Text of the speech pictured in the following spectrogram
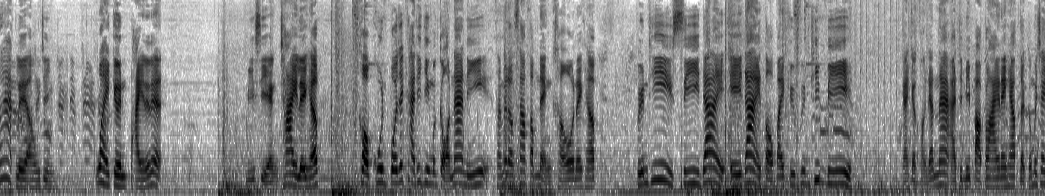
มากเลยเอาจริง ไวเกินไปแล้วเนี่ย มีเสียงใช่เลยครับ ขอบคุณโปรเจกต์ไทยที่ยิงมาก่อนหน้านี้ทำให้เราทราบตำแหน่งเขานะครับ พื้นที่ C ได้ A ได้ต่อไปคือพื้นที่ B การกักขวางด้านหน้าอาจจะมีป่าปลายนะครับ แต่ก็ไม่ใช่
